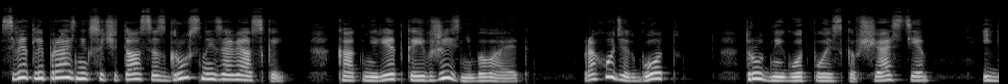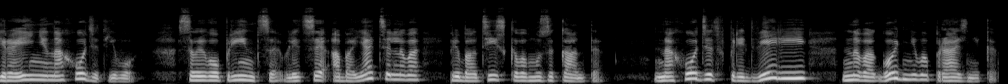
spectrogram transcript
Светлый праздник сочетался с грустной завязкой, как нередко и в жизни бывает. Проходит год, трудный год поисков счастья, и героиня находит его, своего принца в лице обаятельного прибалтийского музыканта, находит в преддверии новогоднего праздника.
